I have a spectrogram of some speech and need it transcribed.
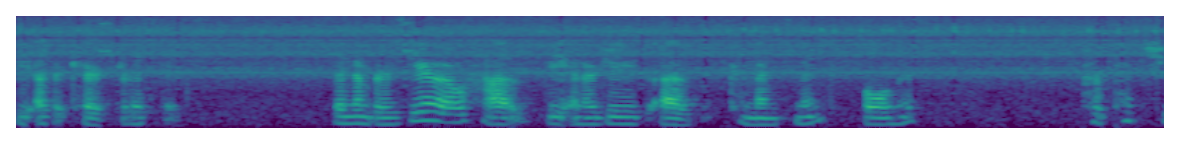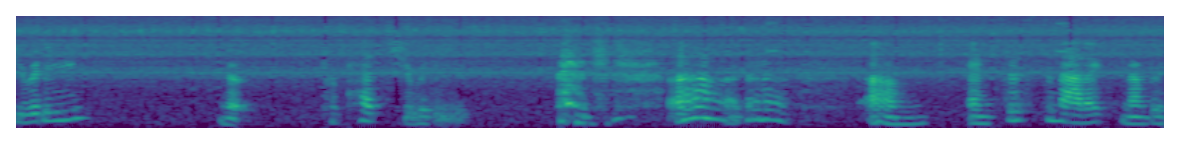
the other characteristics. The number zero has the energies of commencement, fullness, perpetuity, no, perpetuity, ah, I don't know, um, and systematic number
